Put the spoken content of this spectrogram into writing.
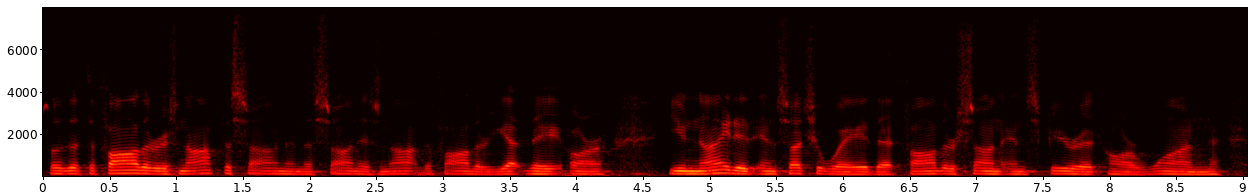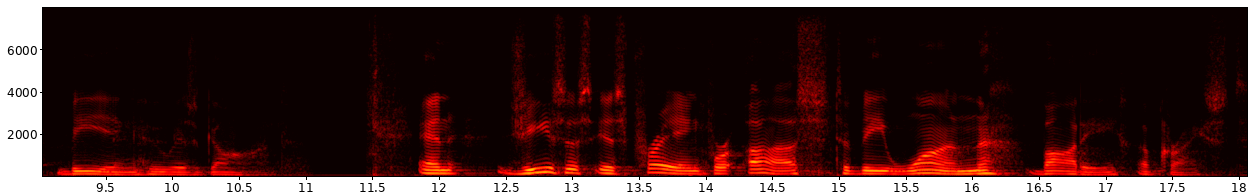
so that the Father is not the Son and the Son is not the Father, yet they are united in such a way that Father, Son, and Spirit are one being who is God. And Jesus is praying for us to be one body of Christ.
